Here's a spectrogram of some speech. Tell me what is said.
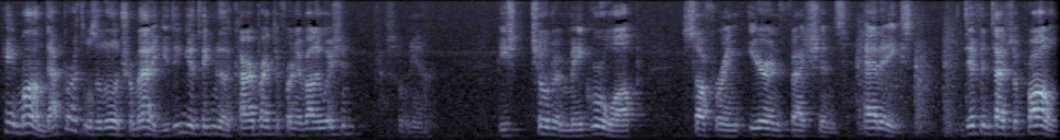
hey mom, that birth was a little traumatic. You think you'll take me to the chiropractor for an evaluation? Absolutely not. These children may grow up suffering ear infections, headaches, different types of problems.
